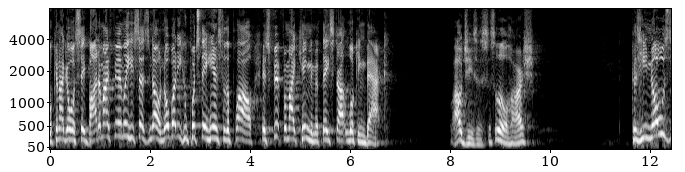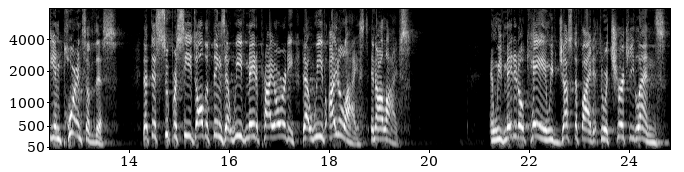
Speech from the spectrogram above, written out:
Well, can I go and say bye to my family? He says, No, nobody who puts their hands to the plow is fit for my kingdom if they start looking back. Wow, Jesus, it's a little harsh. Because he knows the importance of this, that this supersedes all the things that we've made a priority, that we've idolized in our lives. And we've made it okay and we've justified it through a churchy lens.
